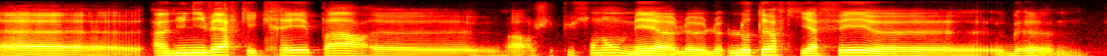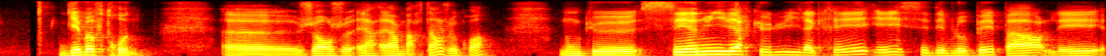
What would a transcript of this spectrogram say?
euh, un univers qui est créé par, euh, alors j'ai plus son nom, mais euh, l'auteur qui a fait euh, Game of Thrones, George R. R. Martin, je crois. Donc c'est un univers que lui il a créé et c'est développé par les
